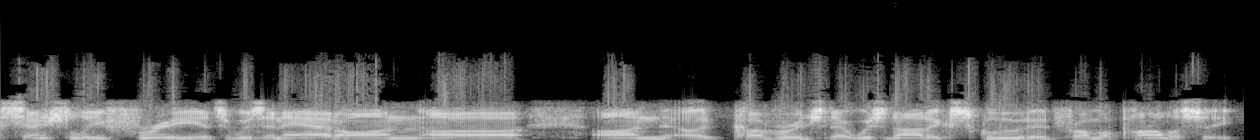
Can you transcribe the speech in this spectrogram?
essentially free. It was an add-on uh, on uh, coverage that was not excluded from a policy.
